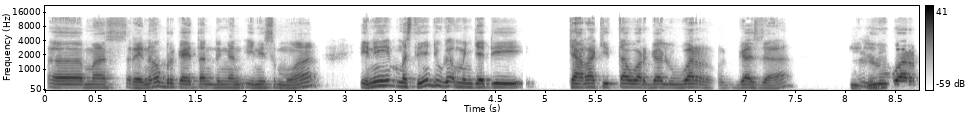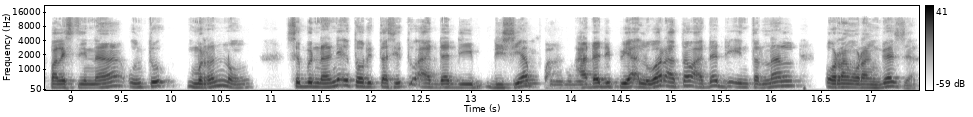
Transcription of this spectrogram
eh, Mas Reno berkaitan dengan ini semua, ini mestinya juga menjadi cara kita warga luar Gaza, mm-hmm. luar Palestina untuk merenung sebenarnya otoritas itu ada di di siapa? Ada di pihak luar atau ada di internal orang-orang Gaza?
